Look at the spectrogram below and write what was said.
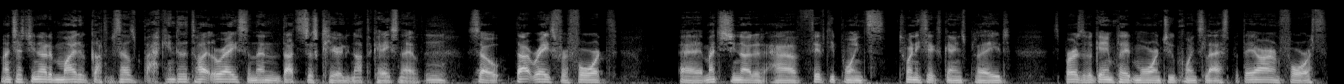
Manchester United might have got themselves back into the title race, and then that's just clearly not the case now. So that race for fourth, uh, Manchester United have fifty points, twenty six games played. Spurs have a game played more and two points less, but they are in fourth.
